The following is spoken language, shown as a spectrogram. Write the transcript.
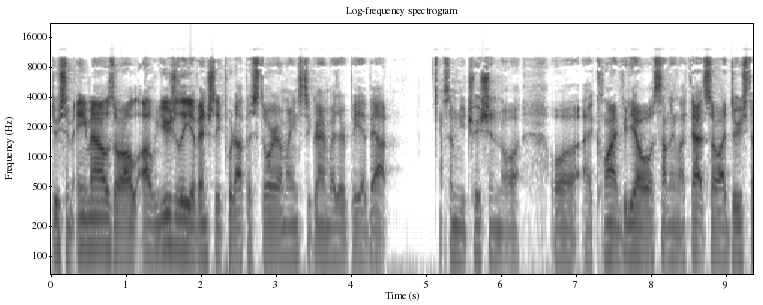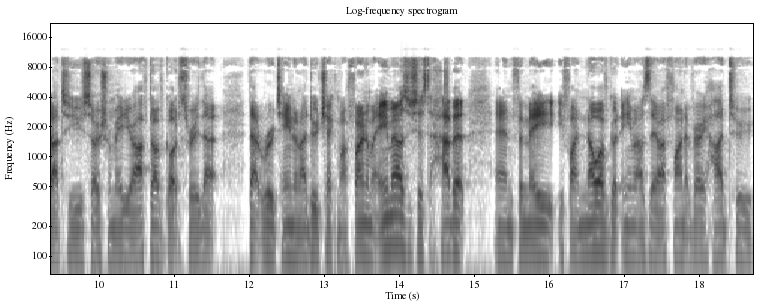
do some emails, or I'll, I'll usually eventually put up a story on my Instagram, whether it be about some nutrition or or a client video or something like that. So I do start to use social media after I've got through that that routine and I do check my phone and my emails. It's just a habit. And for me, if I know I've got emails there, I find it very hard to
